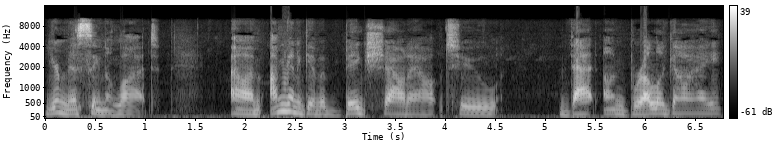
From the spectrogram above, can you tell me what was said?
you're missing a lot. Um, I'm going to give a big shout out to that umbrella guy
